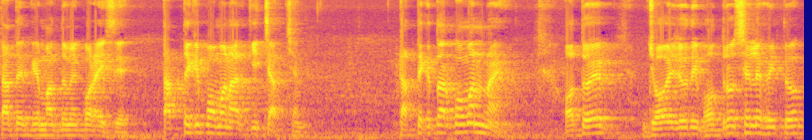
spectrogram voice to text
তাদেরকে মাধ্যমে করাইছে। তার থেকে প্রমাণ আর কি চাচ্ছেন? তার থেকে তো আর প্রমাণ নাই। অতএব জয় যদি ভদ্র ছেলে হইতো,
